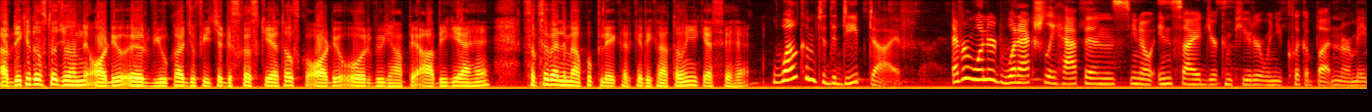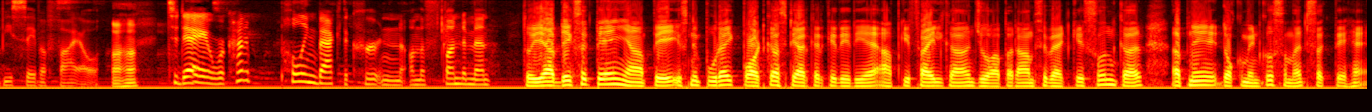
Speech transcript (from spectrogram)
अब देखिए दोस्तों, जो हमने ऑडियो ओवरव्यू का जो फीचर डिस्कस किया था, उसको ऑडियो ओवरव्यू यहाँ पे आ भी गया है। सबसे पहले मैं आपको प्ले करके दिखाता हूँ ये कैसे है Welcome to the deep dive. Ever wondered what actually happens, you know, inside your computer when you click a button or maybe save a file? Uh-huh. Today, we're kind of pulling back the curtain on the fundamental तो ये आप देख सकते हैं, यहाँ पे इसने पूरा एक पॉडकास्ट तैयार करके दे दिया है आपकी फ़ाइल का, जो आप आराम से बैठ के सुनकर अपने डॉक्यूमेंट को समझ सकते हैं।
